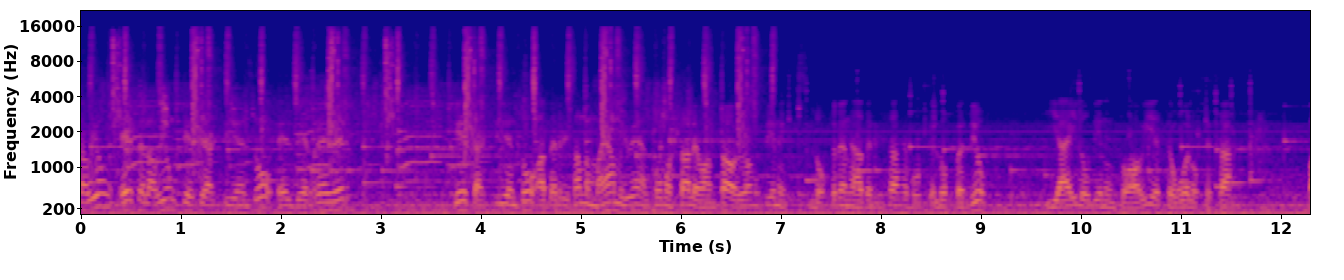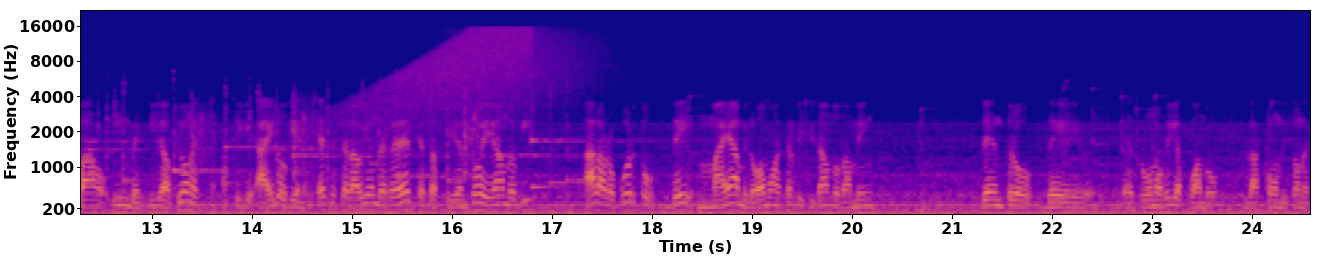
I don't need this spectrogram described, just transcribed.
avión es el avión que se accidentó, el de Rever, que se accidentó aterrizando en Miami. Vean cómo está levantado. Ya no tiene los trenes de aterrizaje porque los perdió. Y ahí lo tienen todavía, este vuelo que está bajo investigaciones. Así que ahí lo tienen. Este es el avión de Rever que se accidentó llegando aquí al aeropuerto de Miami. Lo vamos a estar visitando también dentro de, dentro de unos días cuando las condiciones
